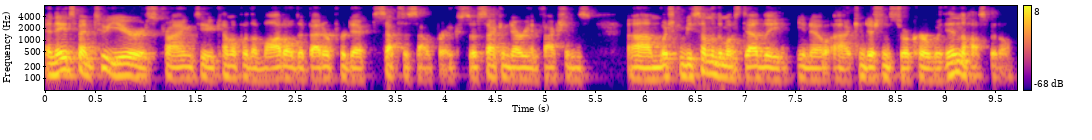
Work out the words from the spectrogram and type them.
and they'd spent two years trying to come up with a model to better predict sepsis outbreaks, so secondary infections, um, which can be some of the most deadly, you know, uh, conditions to occur within the hospital.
